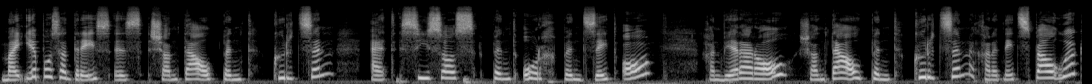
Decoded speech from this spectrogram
My e-posadres is chantel.koortsen@sisos.org.za. Gaan weer herhaal chantel.koortsen. Ek gaan dit net spel ook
